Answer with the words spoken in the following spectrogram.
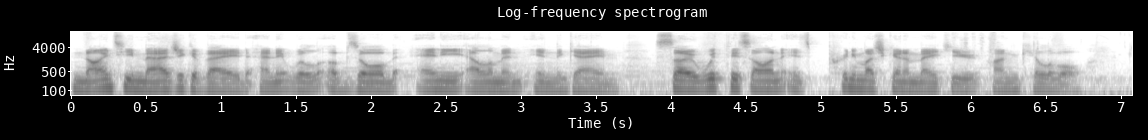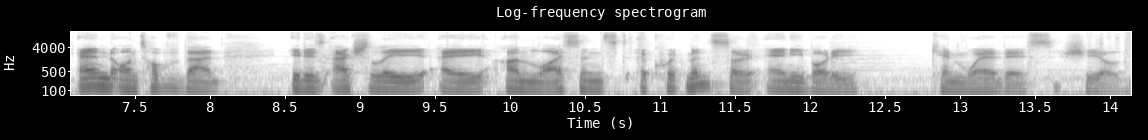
90 magic evade and it will absorb any element in the game. So with this on, it's pretty much going to make you unkillable. And on top of that, it is actually a unlicensed equipment, so anybody can wear this shield.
